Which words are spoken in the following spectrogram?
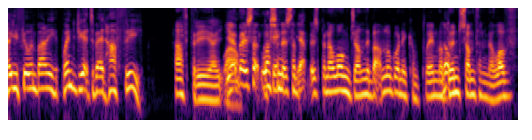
How you feeling, Barry? When did you get to bed? Half three. Half three. Wow. yeah. But it's, listen, Okay, it's a, yep. it's been a long journey, but I'm not going to complain. We're No. doing something we love,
